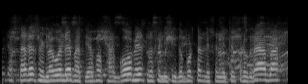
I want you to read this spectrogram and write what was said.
Buenas tardes, soy la abuela de Matías Fafán Gómez, los felicito por tan excelente programa.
